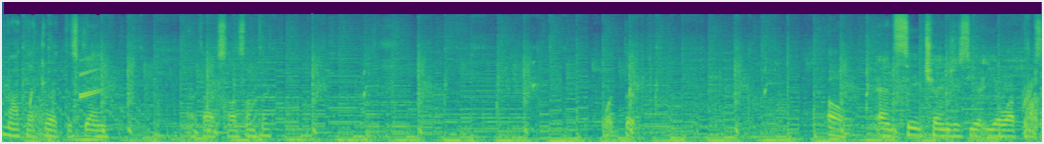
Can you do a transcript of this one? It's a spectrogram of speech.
I'm not that good at this game. I thought I saw something. What the? Oh, and C changes your, your weapons.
